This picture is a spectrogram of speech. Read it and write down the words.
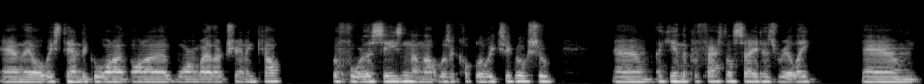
and they always tend to go on a, on a warm weather training camp before the season, and that was a couple of weeks ago. So, um, again, the professional side has really um,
